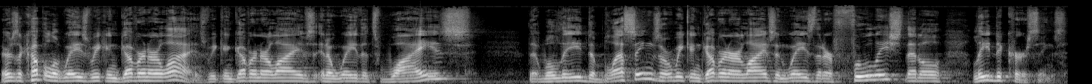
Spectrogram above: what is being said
there's a couple of ways we can govern our lives. We can govern our lives in a way that's wise, that will lead to blessings, or we can govern our lives in ways that are foolish, that'll lead to cursings.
